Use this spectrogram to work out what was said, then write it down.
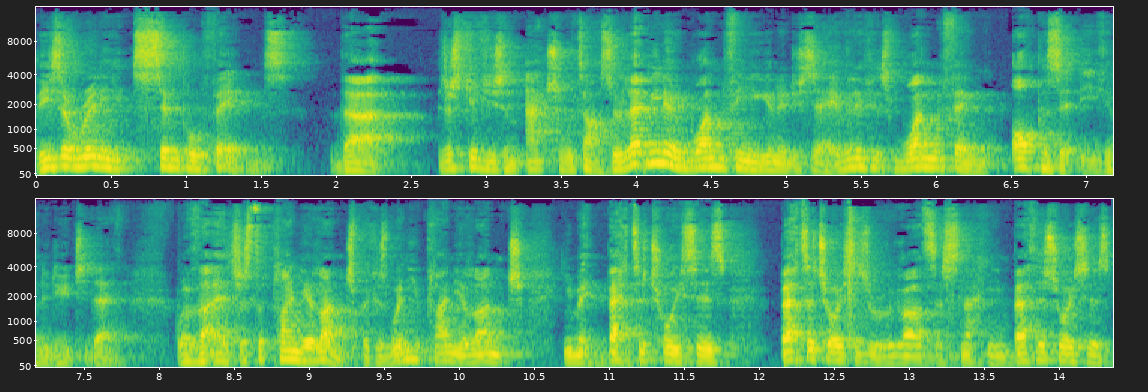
These are really simple things that just gives you some actual tasks. So let me know one thing you're going to do today, even if it's one thing opposite that you're going to do today. Whether that is just to plan your lunch, because when you plan your lunch, you make better choices, better choices with regards to snacking, better choices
